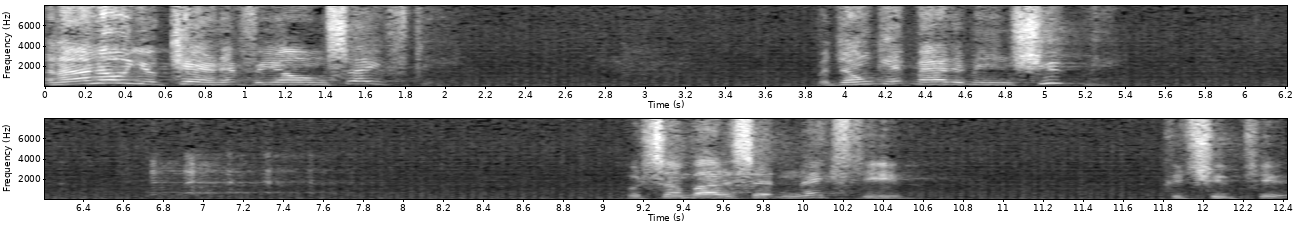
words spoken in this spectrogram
And I know you're carrying it for your own safety. But don't get mad at me and shoot me. But somebody sitting next to you could shoot you.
